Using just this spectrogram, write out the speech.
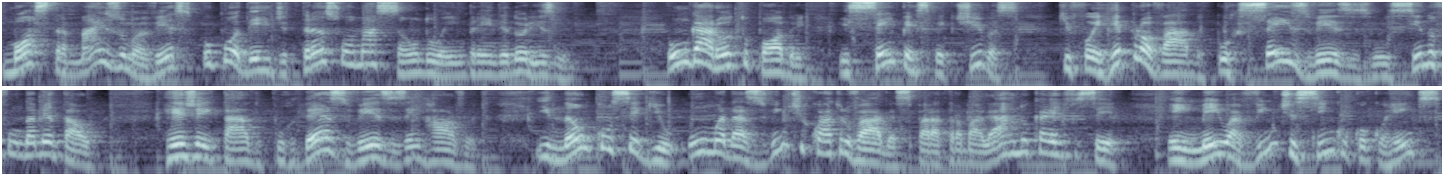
mostra mais uma vez o poder de transformação do empreendedorismo. Um garoto pobre e sem perspectivas que foi reprovado por seis vezes no ensino fundamental rejeitado por 10 vezes em Harvard e não conseguiu uma das 24 vagas para trabalhar no KFC em meio a 25 concorrentes,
